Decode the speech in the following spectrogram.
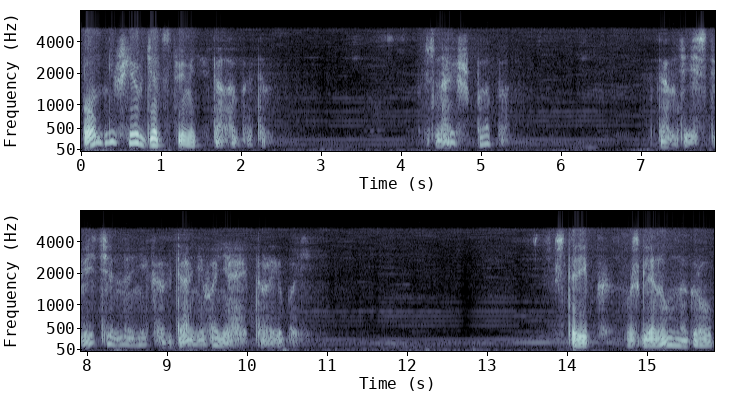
Помнишь, я в детстве мечтал об этом? Знаешь, папа, там действительно никогда не воняет рыбой. Старик взглянул на гроб,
